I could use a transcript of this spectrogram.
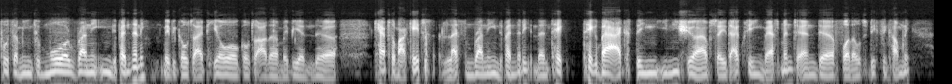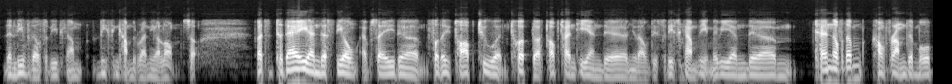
put them into more running independently. Maybe go to IPO or go to other maybe in the capital market, let them run independently, then take take back the initial, I would say, the equity investment, and uh, for those leasing company, then leave those leasing leasing company running alone. So. But today, and still, I would say the for the top two and top the top twenty, and uh, you know this leasing company, maybe and um, ten of them come from the more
